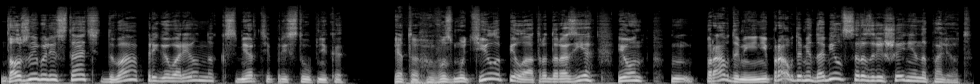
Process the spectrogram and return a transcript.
должны были стать два приговоренных к смерти преступника. Это возмутило Пилатра де Розье, и он правдами и неправдами добился разрешения на полет.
